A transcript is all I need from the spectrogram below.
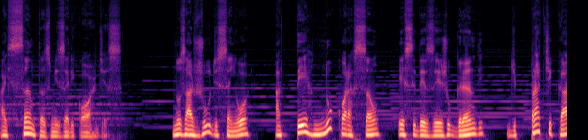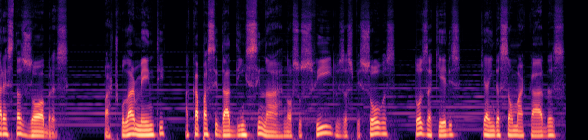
as santas misericórdias. Nos ajude, Senhor, a ter no coração esse desejo grande de praticar estas obras, particularmente a capacidade de ensinar nossos filhos, as pessoas, todos aqueles que ainda são marcadas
